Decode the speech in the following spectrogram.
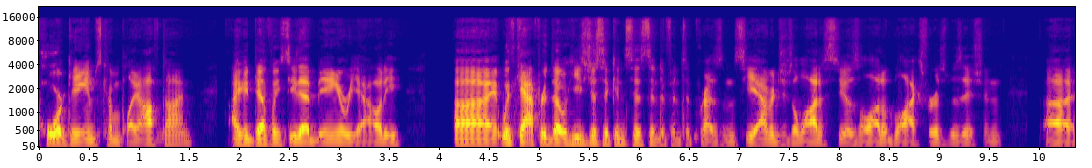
poor games come playoff time. I could definitely see that being a reality. Uh, with Gafford though, he's just a consistent defensive presence. He averages a lot of steals, a lot of blocks for his position. Uh,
